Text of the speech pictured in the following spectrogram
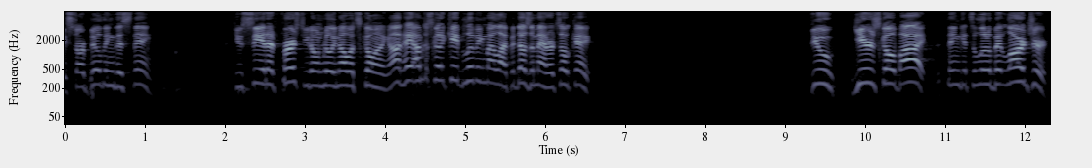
They start building this thing. You see it at first, you don't really know what's going on. Hey, I'm just going to keep living my life. It doesn't matter. It's okay. Few years go by, the thing gets a little bit larger.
